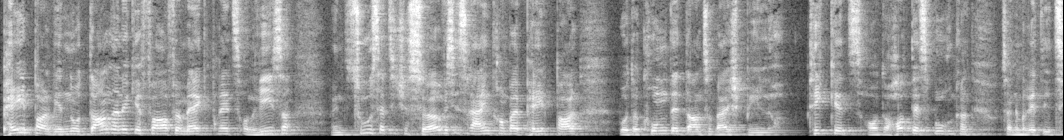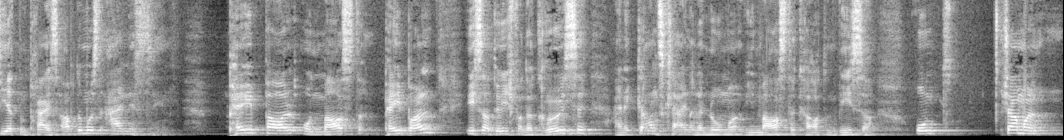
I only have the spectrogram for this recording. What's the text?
PayPal wird nur dann eine Gefahr für Express und Visa, wenn zusätzliche Services reinkommen bei PayPal, wo der Kunde dann zum Beispiel Tickets oder Hotels buchen kann zu einem reduzierten Preis. Aber du musst eines sehen. PayPal und Master, PayPal ist natürlich von der Größe eine ganz kleinere Nummer wie Mastercard und Visa. Und schau mal,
